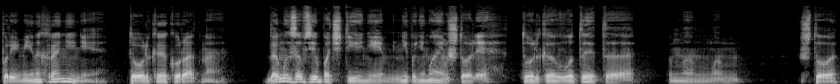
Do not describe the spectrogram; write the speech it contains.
прими на хранение, только аккуратно». «Да мы со всем почтением, не понимаем, что ли? Только вот это... М -м -м. «Что?»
